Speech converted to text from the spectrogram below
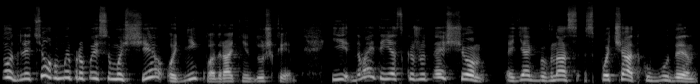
то для цього ми прописуємо ще одні квадратні дужки. І давайте я скажу те, що якби в нас спочатку буде.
